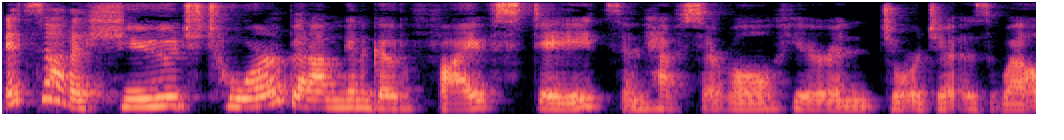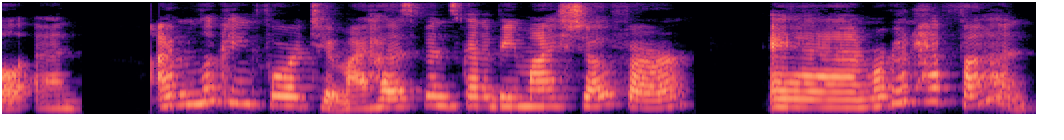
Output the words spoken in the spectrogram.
it's not a huge tour, but I'm going to go to five states and have several here in Georgia as well. And I'm looking forward to it. My husband's going to be my chauffeur and we're going to have fun.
